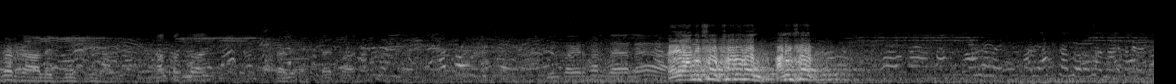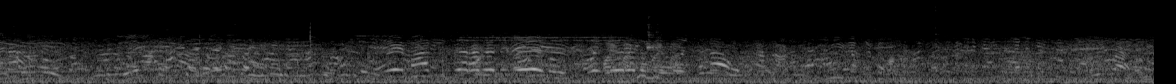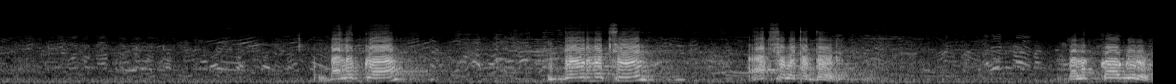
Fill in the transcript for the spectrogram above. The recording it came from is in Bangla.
তিন পাকে বার গালে বুঝি সাত পাক লয় চার পাক তিন পাকের মার দেয়ালে এই আনিস সাহেব সরে যান আনিস সাহেব। বালক দৌড় হচ্ছে। আটশো মিটার দৌড়। বালক গুরু?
